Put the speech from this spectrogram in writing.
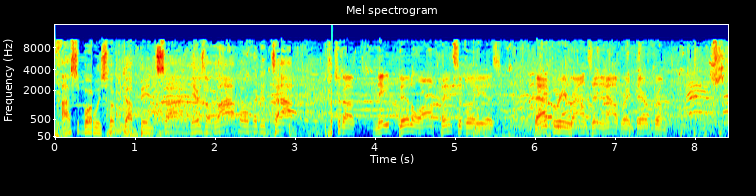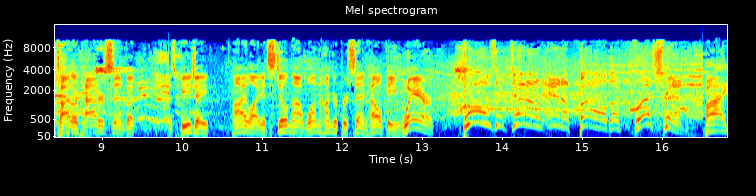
Osobor was hooked up inside. There's a lob over the top. Much about Nate Bittle offensively as that three rounds in and out right there from Tyler Patterson. But as BJ highlighted, still not 100% healthy. Ware? Throws it down and a foul. The freshman. By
